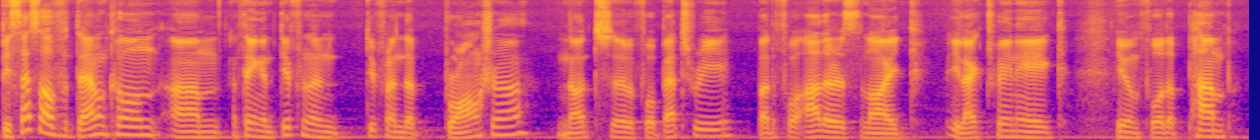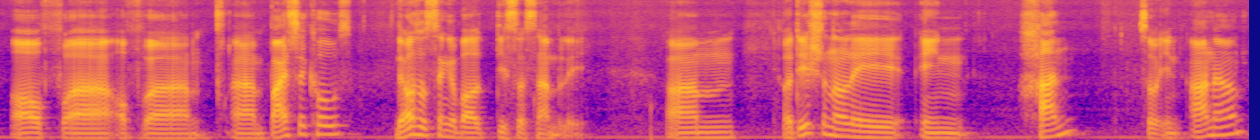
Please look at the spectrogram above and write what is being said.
Besides of Demcon, um, I think different different branch, not uh, for battery, but for others like electronic, even for the pump of uh, of um, um, bicycles. They also think about disassembly. Um, additionally, in Han, so in Arnhem,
